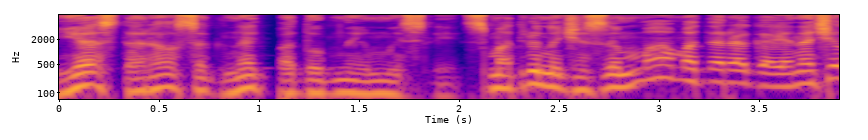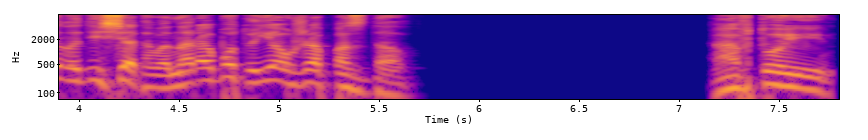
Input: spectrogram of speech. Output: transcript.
я старался гнать подобные мысли. Смотрю на часы. «Мама дорогая, начало десятого, на работу я уже опоздал». А в той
